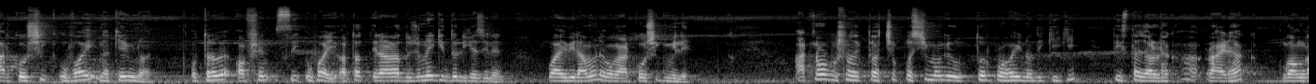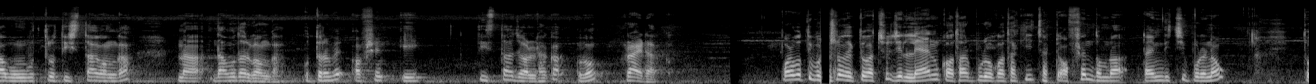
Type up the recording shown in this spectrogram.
আর কৌশিক উভয় না কেউই নয়? উত্তর হবে অপশন সি উভয় অর্থাৎ এনারা দুজনেই কিন্তু লিখেছিলেন ওয়াই ভি রামন এবং আর কৌশিক মিলে। আট নম্বর প্রশ্ন দেখতে পাচ্ছ, পশ্চিমবঙ্গের উত্তর প্রবাহী নদী কী কী? তিস্তা, জলঢাকা, রায়ঢাক, গঙ্গা, ব্রহ্মপুত্র, তিস্তা, গঙ্গা না দামোদর গঙ্গা? উত্তর হবে অপশন এ তিস্তা, জলঢাকা এবং রায়ঢাক। পরবর্তী প্রশ্ন দেখতে পাচ্ছ যে ল্যান্ড কথার পুরো কথা কি? চারটে অপশন তোমরা টাইম দিচ্ছি, পড়ে নাও। তো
